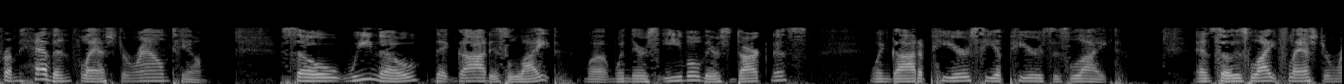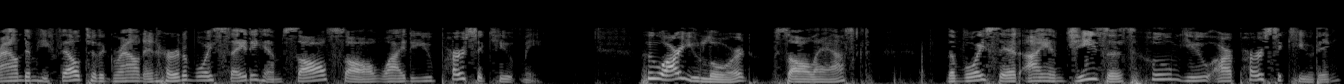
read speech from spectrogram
from heaven flashed around him. So we know that God is light. When there's evil, there's darkness. When God appears, he appears as light. And so this light flashed around him. He fell to the ground and heard a voice say to him, Saul, Saul, why do you persecute me? Who are you, Lord? Saul asked. The voice said, I am Jesus, whom you are persecuting.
